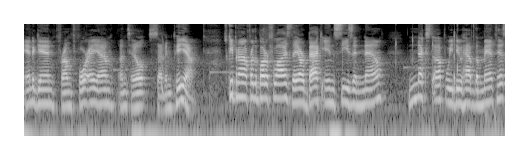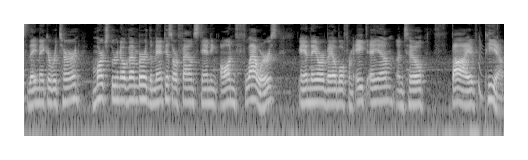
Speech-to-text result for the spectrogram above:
and again from 4 a.m. until 7 p.m. So keep an eye out for the butterflies. They are back in season now. Next up, we do have the mantis. They make a return. March through November, the mantis are found standing on flowers, and they are available from 8 a.m. until 5 p.m.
